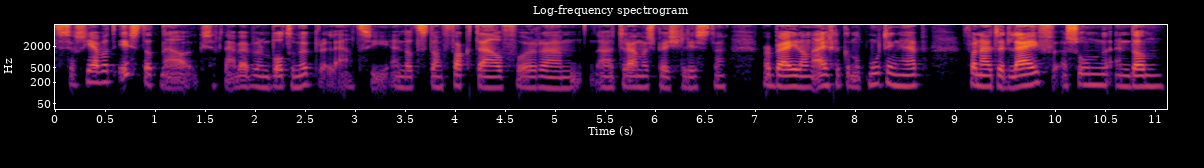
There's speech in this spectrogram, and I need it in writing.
zegt ze, ja, wat is dat nou? Ik zeg, nou, we hebben een bottom-up relatie. En dat is dan vaktaal voor um, uh, traumaspecialisten. Waarbij je dan eigenlijk een ontmoeting hebt vanuit het lijf. Zonde, en dan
